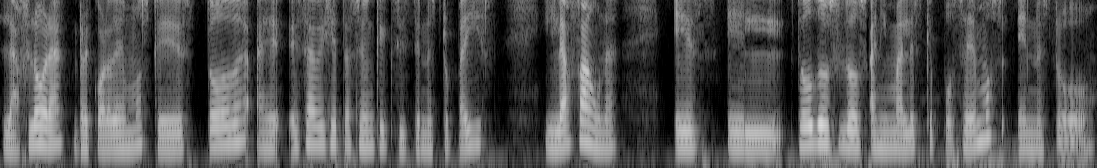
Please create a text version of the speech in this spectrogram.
La flora, recordemos que es toda eh, esa vegetación que existe en nuestro país, y la fauna es todos los animales que poseemos en nuestro,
